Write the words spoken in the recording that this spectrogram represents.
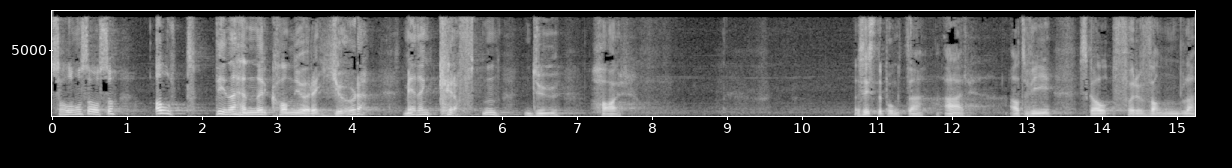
Salomo sa også alt dine hender kan gjøre, gjør det med den kraften du har. Det siste punktet er at vi skal forvandle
